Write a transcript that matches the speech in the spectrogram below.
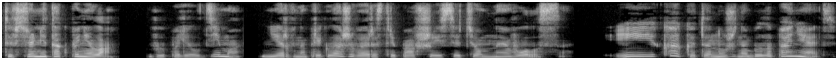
ты все не так поняла», — выпалил Дима, нервно приглаживая растрепавшиеся темные волосы. «И как это нужно было понять?»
